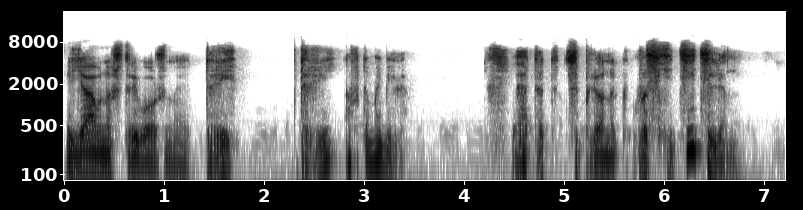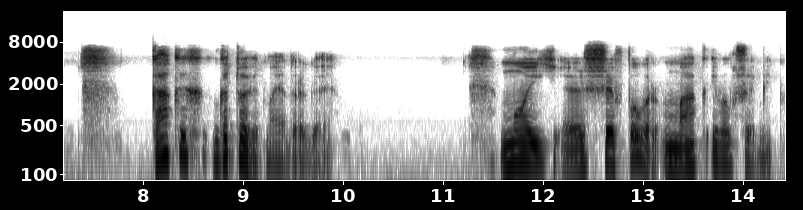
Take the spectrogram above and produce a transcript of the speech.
явно встревоженная. «Три!» Три автомобиля. Этот цыпленок восхитителен. Как их готовят, моя дорогая? Мой э, шеф-повар — маг и волшебник.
